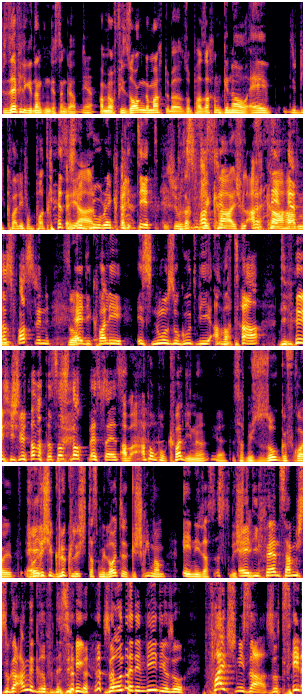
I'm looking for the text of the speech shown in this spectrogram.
sehr viele Gedanken gestern gehabt. Ja. Habe mir auch viel Sorgen gemacht über so ein paar Sachen. Genau, ey, die, die Quali vom Podcast ist Ja. eine Blu-ray-Qualität. Ich will sagen Das ist fast 4K, wie- ich will 8K ja, haben. Das fast wie, So. Ey, die Quali ist nur so gut wie Avatar. Die will, ich will aber, dass das noch besser ist. Aber apropos Quali, ne? Ja. Das hat mich so gefreut. Ich war Ey. richtig glücklich, dass mir Leute geschrieben haben, ey, nee, das ist wichtig. Ey, die Fans haben mich sogar angegriffen, deswegen. so unter dem Video, so, falsch, Nisa, so zehn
